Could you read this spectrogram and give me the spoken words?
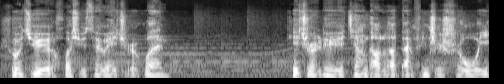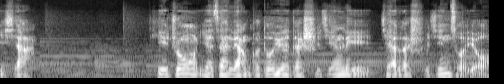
数据或许最为直观，体脂率降到了百分之十五以下，体重也在两个多月的时间里减了十斤左右。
